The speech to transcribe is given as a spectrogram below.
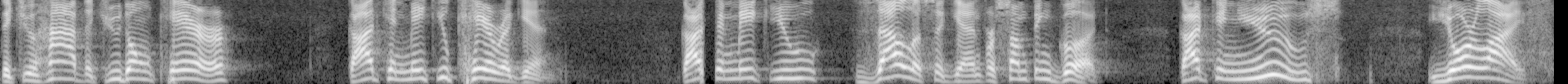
that you have that you don't care, God can make you care again. God can make you zealous again for something good. God can use your life.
